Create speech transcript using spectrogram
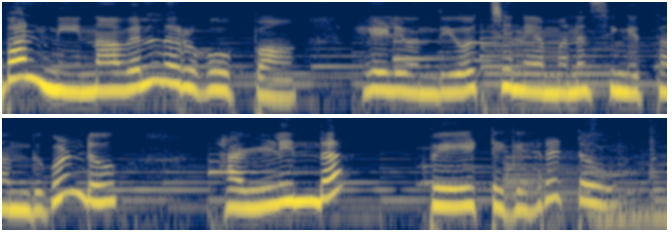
ಬನ್ನಿ, ನಾವೆಲ್ಲರೂ ಹೋಪ. ಹೇಳಿ ಒಂದು ಯೋಚನೆಯ ಮನಸ್ಸಿಗೆ ತಂದುಕೊಂಡು ಹಳ್ಳಿಂದ ಪೇಟೆಗೆ ಹೊರಟವು.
